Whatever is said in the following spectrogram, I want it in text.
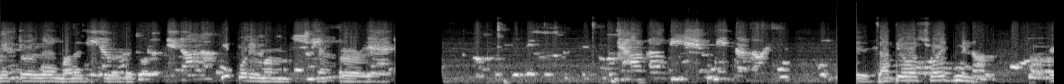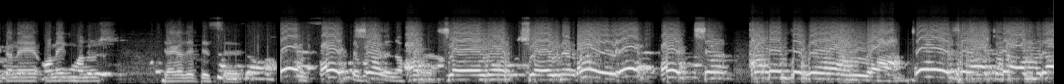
মেট্রো মানুষগুলো দেখুন কি পরিমাণ মেট্রো জাতীয় শহীদ মিনার এখানে অনেক মানুষ দেখা যাইতেছে আপনারা।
